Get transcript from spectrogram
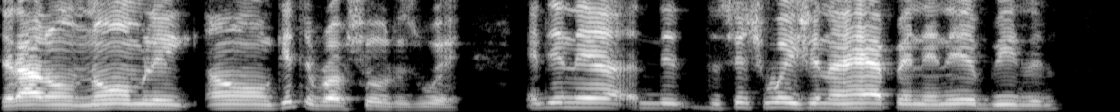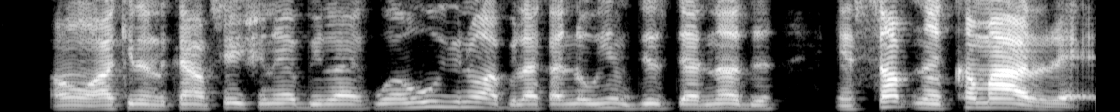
that I don't normally um get to rub shoulders with. And then there, the, the situation that happened, and it'll be the um, I get in the conversation, they'll be like, Well, who you know? I'll be like, I know him, this, that, another," and something will come out of that.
